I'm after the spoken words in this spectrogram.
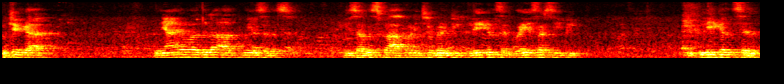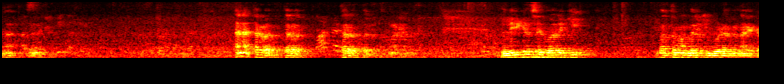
ముఖ్యంగా న్యాయవాదుల ఆత్మీయ సదస్సు. ఈ సదస్సుకు ఆహ్వానించినటువంటి legal cell YSRCP legal cell అన్న తర్వాత తర్వాత తర్వాత తర్వాత లీగల్ సెల్ వారికి మొత్తం అందరికీ కూడా నా యొక్క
